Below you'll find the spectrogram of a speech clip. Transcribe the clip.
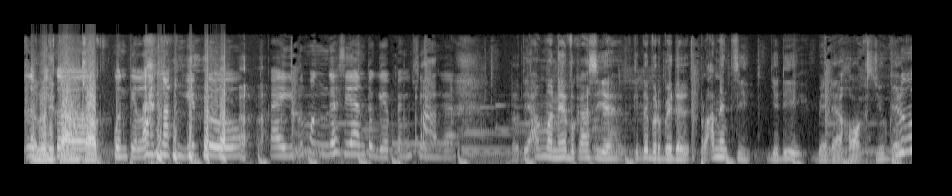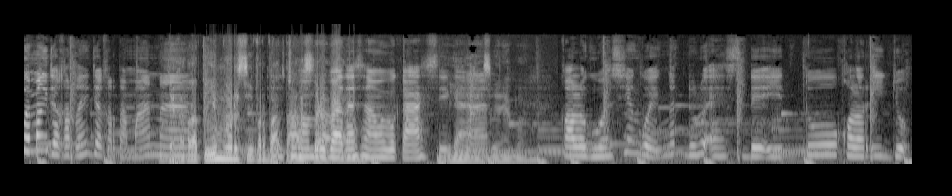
lebih ditangkap. ke kuntilanak gitu. Kayak gitu mah enggak sih hantu gepeng sih enggak. Berarti aman ya Bekasi ya. Kita berbeda planet sih. Jadi beda hoax juga. Lu memang Jakartanya Jakarta mana? Jakarta Timur sih perbatasan. Cuma berbatasan sama Bekasi Iya kan. sih emang. Kalau gua sih yang gue inget dulu SD itu kolor hijau.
